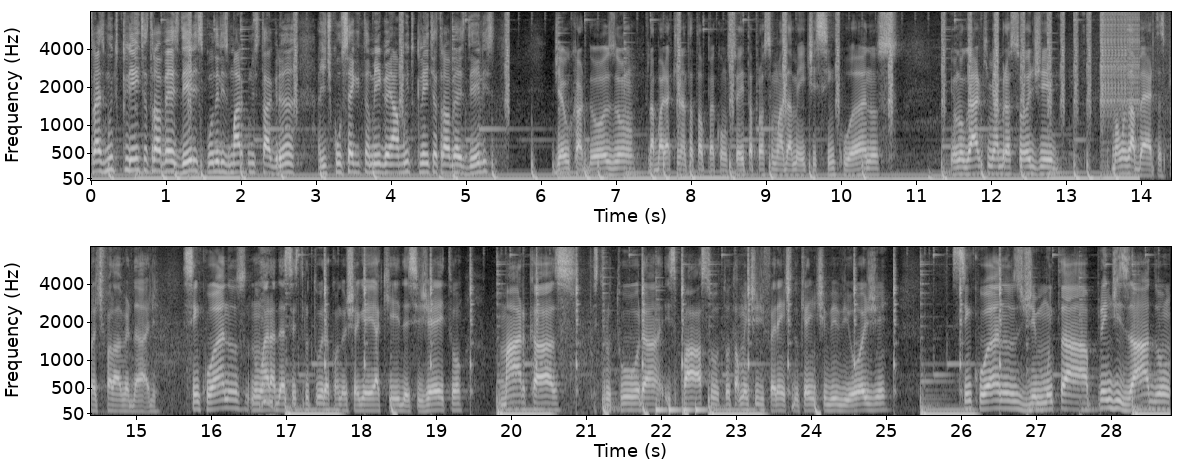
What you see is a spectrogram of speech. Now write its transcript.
traz muito cliente através deles. Quando eles marcam no Instagram, a gente consegue também ganhar muito cliente através deles. Diego Cardoso, trabalho aqui na Tatuapé Conceito há aproximadamente cinco anos. E um lugar que me abraçou de mãos abertas, para te falar a verdade. Cinco anos, não era dessa estrutura quando eu cheguei aqui desse jeito. Marcas, estrutura, espaço totalmente diferente do que a gente vive hoje. Cinco anos de muito aprendizado,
